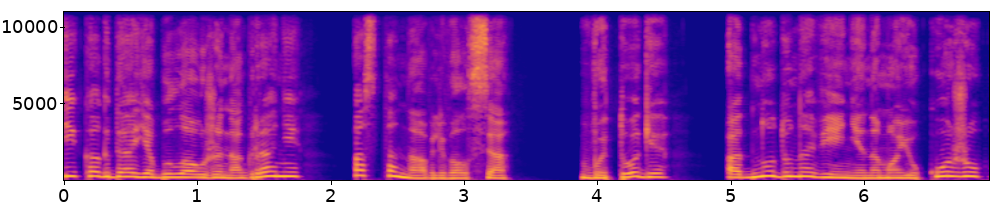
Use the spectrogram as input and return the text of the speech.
и когда я была уже на грани, останавливался. В итоге одно дуновение на мою кожу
